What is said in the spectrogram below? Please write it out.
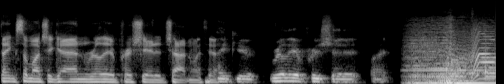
thanks so much again. Really appreciated chatting with you. Thank you. Really appreciate it. Bye.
